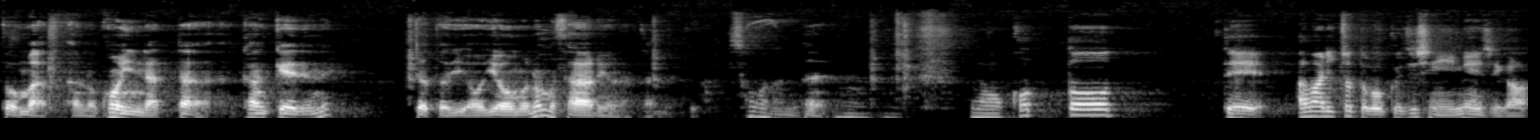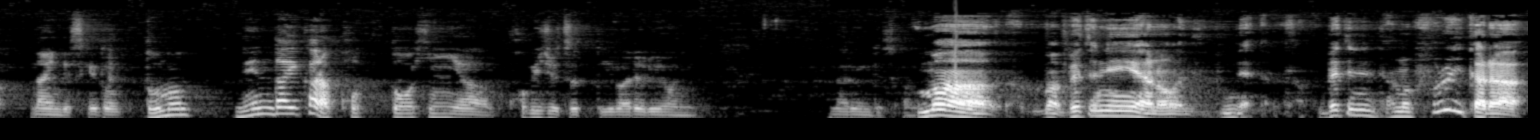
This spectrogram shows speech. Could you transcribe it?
と、まあ、あの、コインになった関係でね、ちょっと洋洋物も触るようになったんですよ。そうなんですね。はいうんの骨董って、あまりちょっと僕自身イメージがないんですけど、どの年代から骨董品や古美術って言われるようになるんですかね？まあ、まあ別に、あの、ね、別に、あの、古いから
